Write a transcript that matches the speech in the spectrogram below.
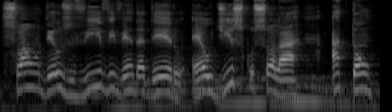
Só um Deus vivo e verdadeiro, é o disco solar, Atom.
